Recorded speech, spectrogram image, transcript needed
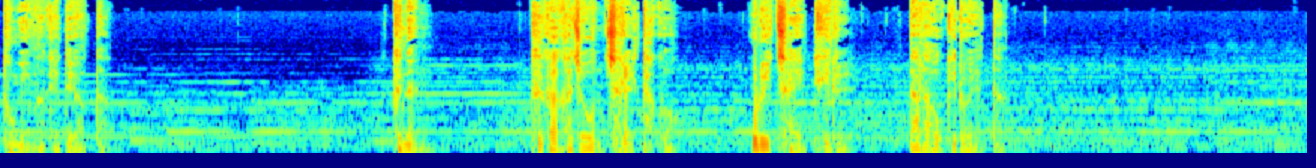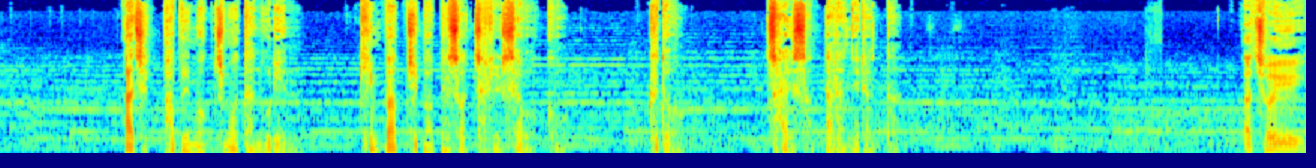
동행하게 되었다. 그는 그가 가져온 차를 타고 우리 차의 뒤를 따라오기로 했다. 아직 밥을 먹지 못한 우린 김밥집 앞에서 차를 세웠고 그도 차에서 따라 내렸다. 아, 저희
